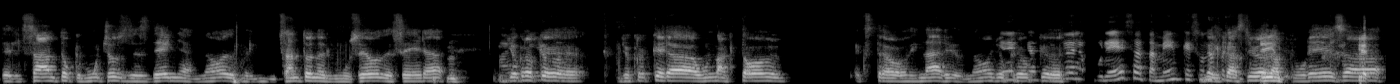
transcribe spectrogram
del santo que muchos desdeñan, ¿no? El santo en el Museo de Cera. Yo creo que, yo creo que era un actor extraordinarios, ¿no? Yo creo que... de la pureza también, que es una... El castillo de la pureza.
